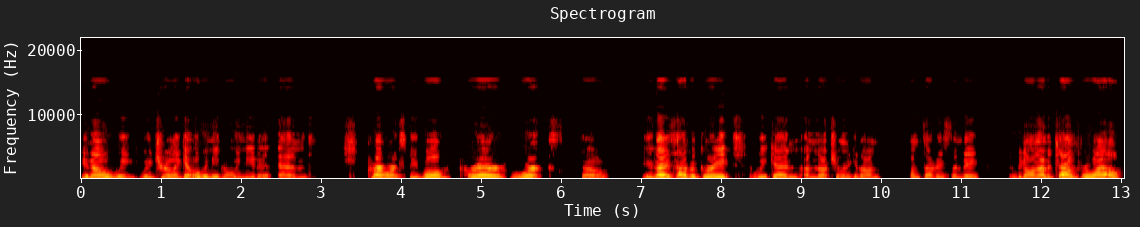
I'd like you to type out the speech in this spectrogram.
you know, we we truly get what we need when we need it, and prayer works, people, prayer works. So, you guys have a great weekend. I'm not sure when to get on on Saturday, Sunday. Gonna be gone out of town for a while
